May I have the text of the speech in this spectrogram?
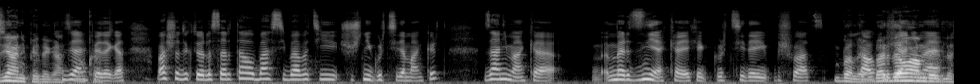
زیانی پێدەگات زیان پێدەگات باشە دکتۆر لە سەرتاوە باسی بابەتی شوشتنی گورچی لەمان کرد زانیمان کە مەرز نییە کە یەکێک گورچی دەی بشوات بەردەوام بێت لە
